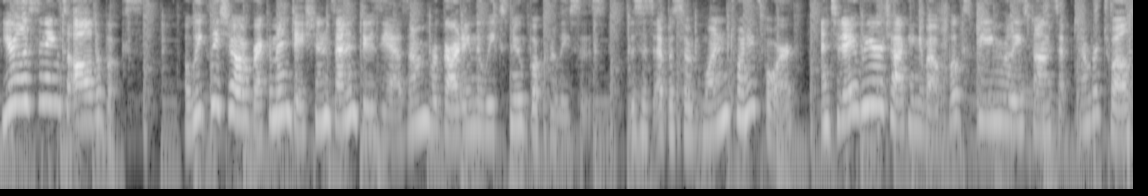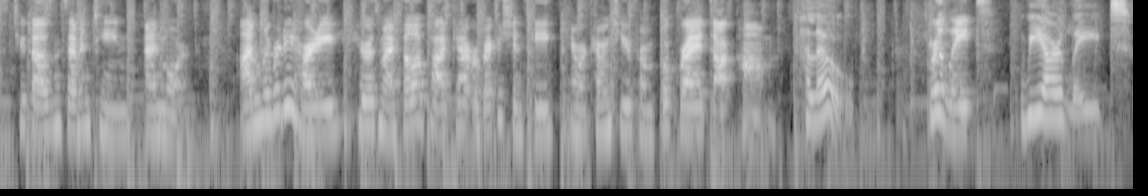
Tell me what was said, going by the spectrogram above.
You're listening to All the Books, a weekly show of recommendations and enthusiasm regarding the week's new book releases. This is episode 124, and today we are talking about books being released on September 12th, 2017, and more. I'm Liberty Hardy, here with my fellow podcat Rebecca Schinsky, and we're coming to you from bookriot.com. Hello. We're late. We are late.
